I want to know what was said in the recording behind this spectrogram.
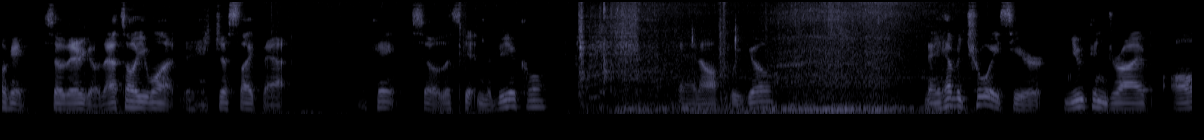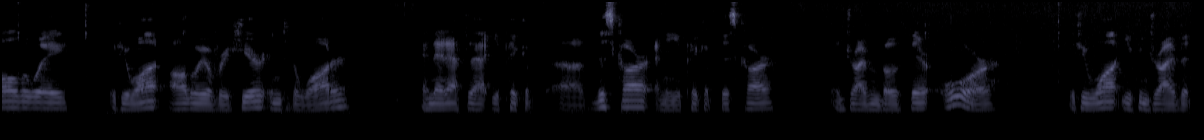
Okay, so there you go. That's all you want, just like that. Okay, so let's get in the vehicle, and off we go. Now you have a choice here. You can drive all the way, if you want, all the way over here into the water, and then after that you pick up uh, this car, and then you pick up this car, and drive them both there. Or, if you want, you can drive it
